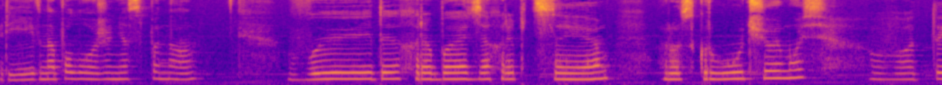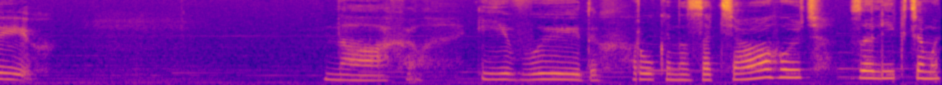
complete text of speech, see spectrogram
Рівне положення спина. Видих, хребет за хребцем. Розкручуємось. Вдих. Нахил. І видих. Руки нас затягують за ліктями.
